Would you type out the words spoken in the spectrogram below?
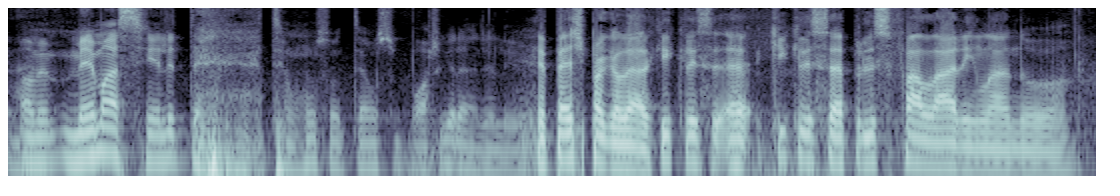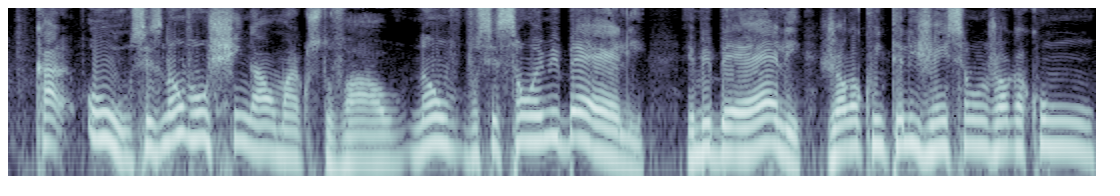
Mas me- mesmo assim, ele tem, tem, um, tem um suporte grande ali. Repete pra galera. O que, que, eles, é, que, que eles é pra eles falarem lá no. Cara, um, vocês não vão xingar o Marcos Duval. Não, vocês são MBL. MBL joga com inteligência, não joga com.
